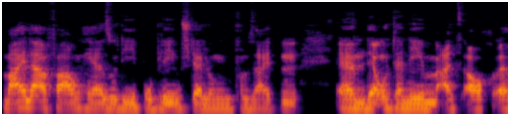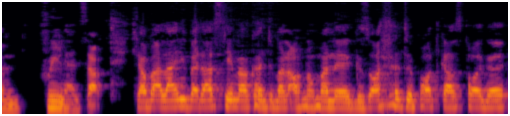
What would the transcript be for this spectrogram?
meiner Erfahrung her so die Problemstellungen von Seiten ähm, der Unternehmen als auch ähm, Freelancer. Ich glaube, allein über das Thema könnte man auch noch mal eine gesonderte Podcast-Folge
